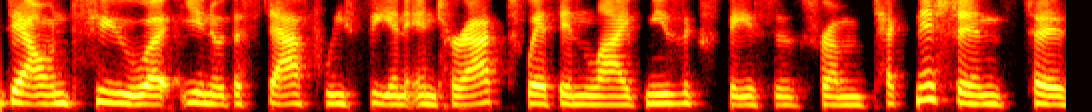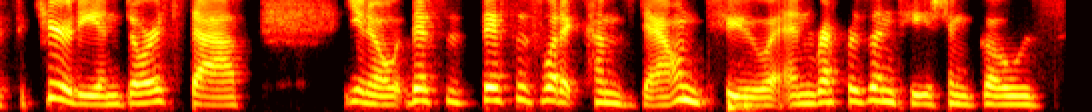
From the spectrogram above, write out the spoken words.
down to uh, you know the staff we see and interact with in live music spaces from technicians to security and door staff. You know this is this is what it comes down to and representation goes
